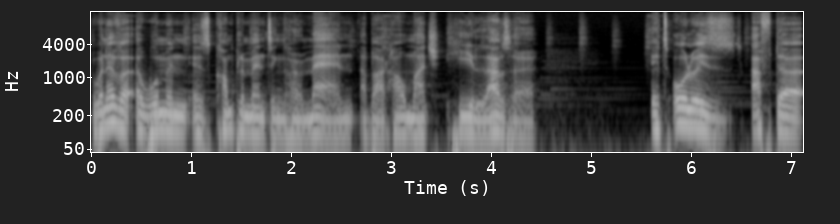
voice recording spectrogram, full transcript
whenever a woman is complimenting her man about how much he loves her, it's always after,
